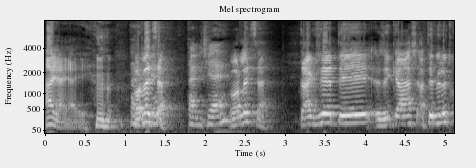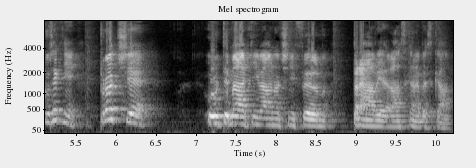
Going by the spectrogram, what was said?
Ajajaj. Orlice. Takže? Orlice. Takže ty říkáš, a ty mi Ludku řekni, proč je ultimátní vánoční film právě Láska nebeská?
